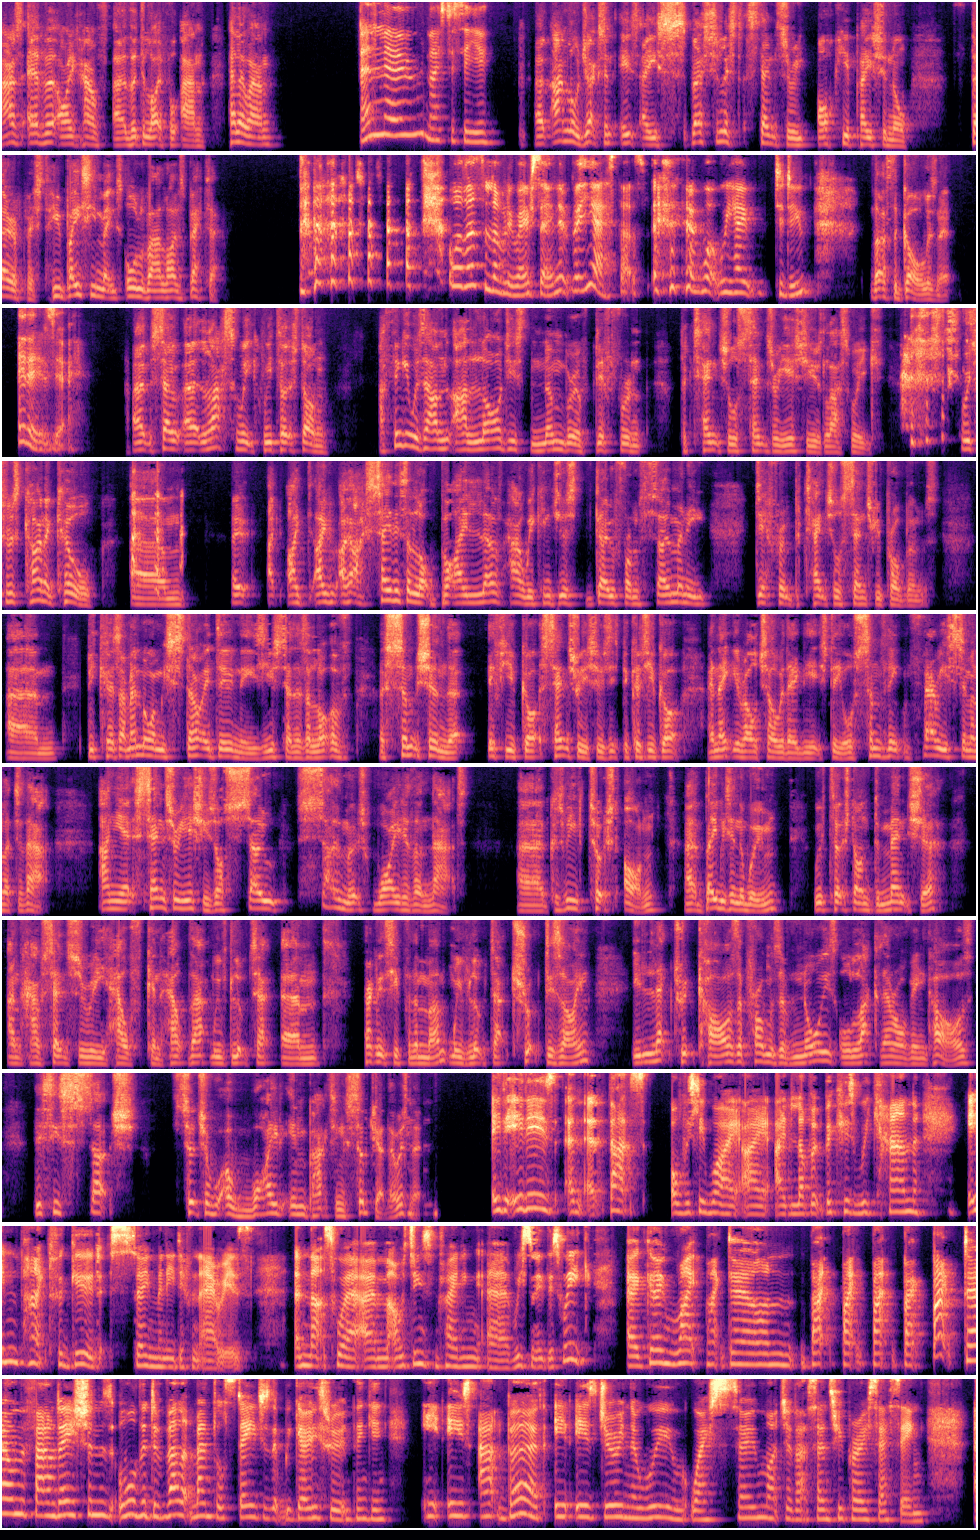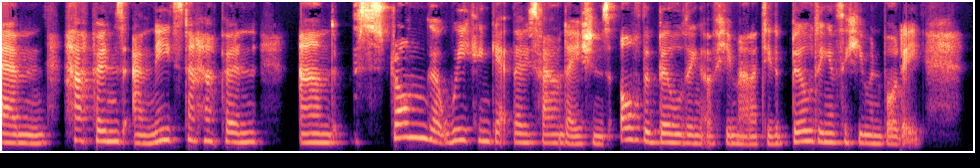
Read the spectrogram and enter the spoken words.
As ever, I have uh, the delightful Anne. Hello, Anne. Hello, nice to see you. Uh, Anne Laure Jackson is a specialist sensory occupational therapist who basically makes all of our lives better. well, that's a lovely way of saying it, but yes, that's what we hope to do. That's the goal, isn't it? It is, yeah. Um, so uh, last week we touched on, I think it was our, our largest number of different potential sensory issues last week, which was kind of cool. Um, I, I, I, I say this a lot, but I love how we can just go from so many different potential sensory problems. Um, because I remember when we started doing these, you said there's a lot of assumption that if you've got sensory issues, it's because you've got an eight year old child with ADHD or something very similar to that. And yet sensory issues are so, so much wider than that. Because uh, we've touched on uh, babies in the womb, we've touched on dementia and how sensory health can help that. We've looked at um, pregnancy for the mum, we've looked at truck design, electric cars, the problems of noise or lack thereof in cars. This is such such a, a wide impacting subject, though, isn't it? It, it is, and that's obviously why I, I love it because we can impact for good so many different areas. And that's where um, I was doing some training uh, recently this week, uh, going right back down, back, back, back, back, back down the foundations, all the developmental stages that we go through and thinking it is at birth. It is during the womb where so much of that sensory processing um, happens and needs to happen. And the stronger we can get those foundations of the building of humanity, the building of the human body,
